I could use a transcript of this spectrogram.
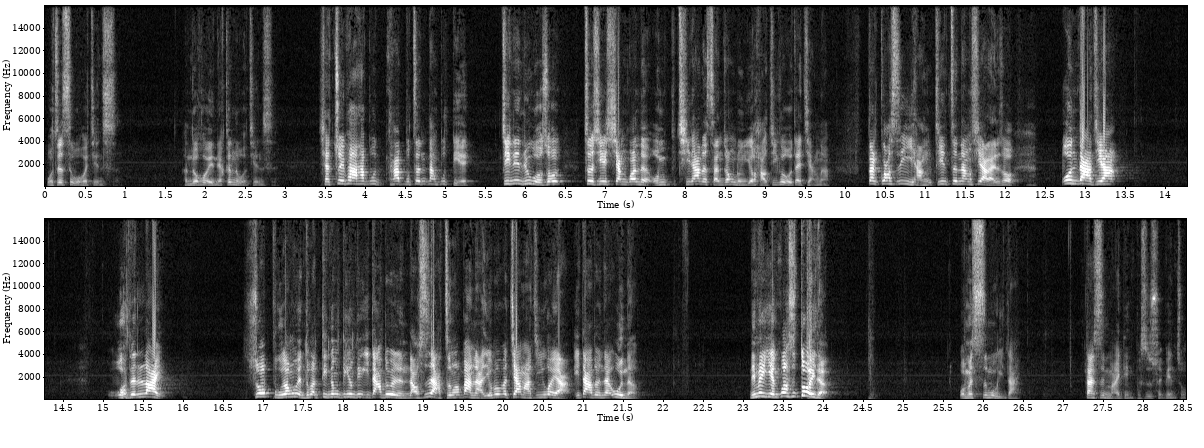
我这次我会坚持，很多会员你要跟着我坚持。现在最怕它不它不震荡不跌。今天如果说这些相关的，我们其他的散装轮有好机会我再讲了。但光是一行今天震荡下来的时候。问大家，我的赖说普通会员突然叮咚叮咚叮一大堆人，老师啊怎么办啊？有没有加码机会啊？一大堆人在问呢。你们眼光是对的，我们拭目以待。但是买点不是随便做，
